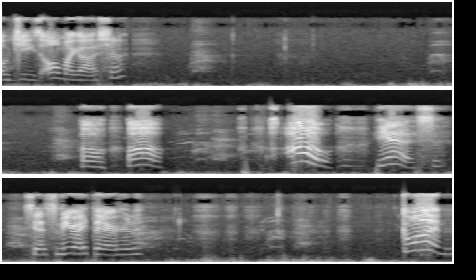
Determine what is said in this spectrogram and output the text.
Oh, jeez. Oh, my gosh. Huh? Oh, oh, oh, yes. See, that's me right there. Come on.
